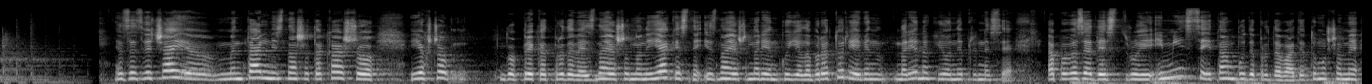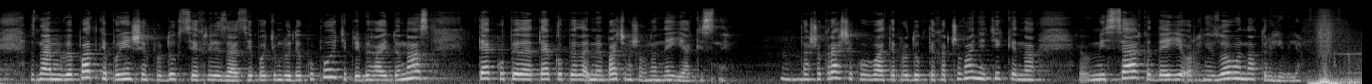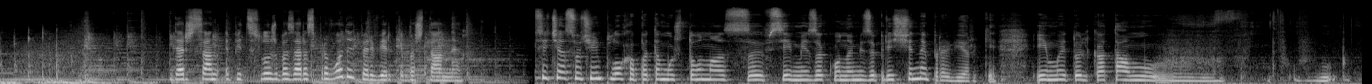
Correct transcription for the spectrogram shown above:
Зазвичай е, ментальність наша така, що якщо, наприклад, продавець знає, що воно неякісне і знає, що на ринку є лабораторія, він на ринок його не принесе, а повезе десь в друге і місце і там буде продавати. Тому що ми знаємо випадки по інших продукціях реалізації. Потім люди купують і прибігають до нас, те купили, те купили, і ми бачимо, що воно неякісне. Так що краще купувати продукти харчування тільки на місцях, де є організована торгівля. Держсанепідслужба зараз проводить перевірки баштанних. Сейчас очень плохо, потому что у нас э, всеми законами запрещены проверки, и мы только там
